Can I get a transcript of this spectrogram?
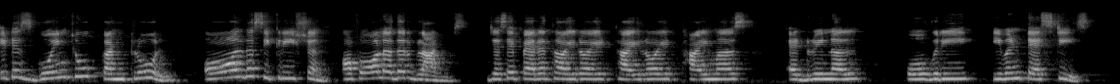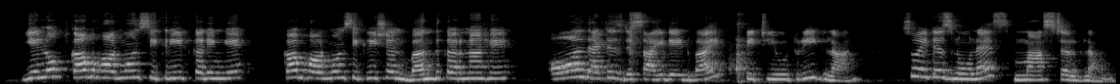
it is going to control all the secretion of all other glands जैसे parathyroid thyroid thymus adrenal ovary even testis ये लोग कब हार्मोन सिक्रीट करेंगे कब हार्मोन सिक्रीशन बंद करना है all that is decided by pituitary gland So it is known as master gland.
